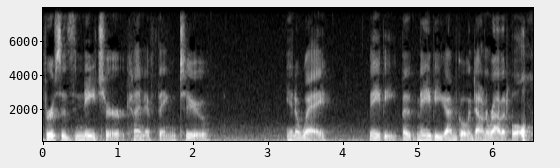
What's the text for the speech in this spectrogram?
versus nature kind of thing, too, in a way. Maybe, but maybe I'm going down a rabbit hole.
